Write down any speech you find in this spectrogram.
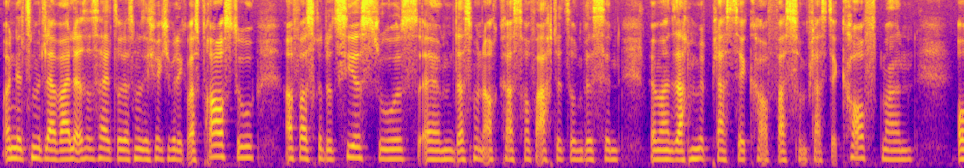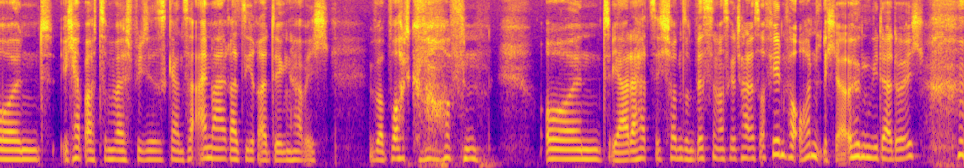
Und jetzt mittlerweile ist es halt so, dass man sich wirklich überlegt, was brauchst du, auf was reduzierst du es, ähm, dass man auch krass darauf achtet, so ein bisschen, wenn man Sachen mit Plastik kauft, was für ein Plastik kauft man. Und ich habe auch zum Beispiel dieses ganze Einmalrasierer-Ding habe ich über Bord geworfen. Und ja, da hat sich schon so ein bisschen was getan. Ist auf jeden Fall ordentlicher irgendwie dadurch.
